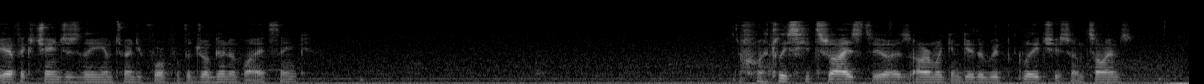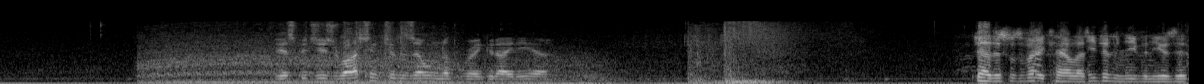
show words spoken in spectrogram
DF exchanges the M24 for the Dragunov, I think. At least he tries to, his Arma can get a bit glitchy sometimes. The SPG is rushing to the zone, not a very good idea. Yeah, this was very careless. He didn't even use it.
